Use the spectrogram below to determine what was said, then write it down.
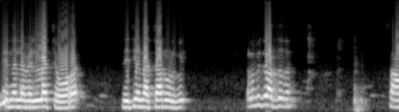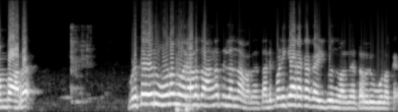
ഇത് നല്ല വെള്ള ചോറ്. ചേച്ചി കണ്ട അച്ചാർ വിളമ്പി വിളമ്പിക്കോ അടുത്തത്? സാമ്പാറ്. ഇവിടുത്തെ ഒരു ഊണൊന്നും ഒരാൾ താങ്ങത്തില്ലെന്നാ പറഞ്ഞത്. തടിപ്പണിക്കാരൊക്കെ കഴിക്കുമെന്ന് പറഞ്ഞു കേട്ടോ ഒരു ഊണൊക്കെ.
